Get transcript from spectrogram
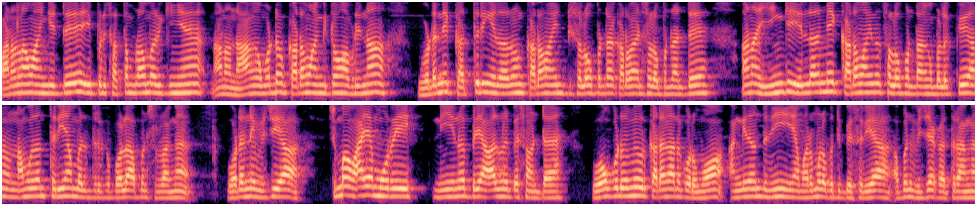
பணம்லாம் வாங்கிட்டு இப்படி சத்தம் போடாமல் இருக்கீங்க? நானும் நாங்கள் மட்டும் கடன் வாங்கிட்டோம் அப்படின்னா உடனே கத்துறீங்க எல்லாரும் கடன் வாங்கிட்டு செலவு பண்ணுறா கடன் வாங்கிட்டு செலவு பண்ணான்ட்டு ஆனால் இங்கே எல்லாருமே கடன் வாங்கி தான் செலவு பண்ணுறாங்க போலுக்கு ஆனால் நமக்கு தான் தெரியாமல் இருந்திருக்கு போல் அப்படின்னு சொல்கிறாங்க உடனே விஜயா சும்மா வாய மூறி நீ இன்னும் பெரிய ஆளுமே பேச வந்துட்ட? உன் குடும்பமே ஒரு கடங்காரன் குடும்பம் அங்கே வந்து நீ என் மருமலை பற்றி பேசுறியா? அப்படின்னு விஜயா கத்துறாங்க.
